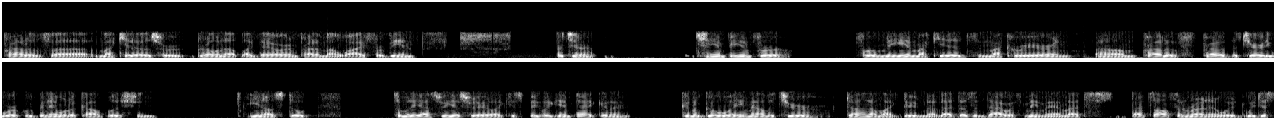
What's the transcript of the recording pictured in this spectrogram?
proud of uh, my kiddos for growing up like they are, and proud of my wife for being such a champion for for me and my kids and my career, and um, proud of proud of the charity work we've been able to accomplish. And you know, still, somebody asked me yesterday, like, is Big League Impact gonna gonna go away now that you're done? I'm like, dude, no, that doesn't die with me, man. That's that's off and running. We we just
